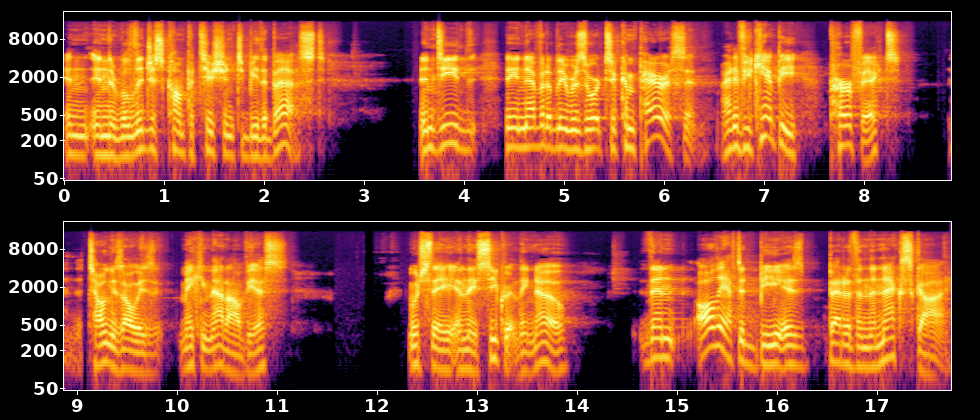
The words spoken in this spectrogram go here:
in, in the religious competition to be the best. Indeed, they inevitably resort to comparison. Right? If you can't be perfect, and the tongue is always making that obvious, which they and they secretly know, then all they have to be is better than the next guy,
